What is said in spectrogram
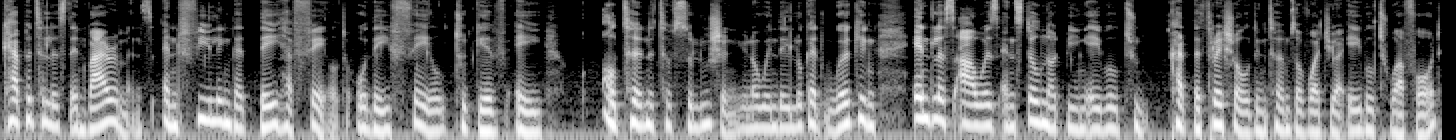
capitalist environments and feeling that they have failed or they fail to give a alternative solution you know when they look at working endless hours and still not being able to cut the threshold in terms of what you are able to afford,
